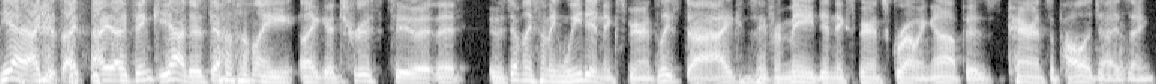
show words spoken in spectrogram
yeah, I just I, I I think yeah, there's definitely like a truth to it that it was definitely something we didn't experience. At least I can say for me, didn't experience growing up is parents apologizing,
